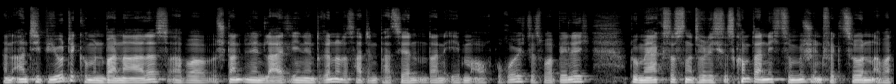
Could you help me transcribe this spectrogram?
ein Antibiotikum, ein banales, aber stand in den Leitlinien drin und das hat den Patienten dann eben auch beruhigt. Das war billig. Du merkst das natürlich, es kommt dann nicht zu Mischinfektionen, aber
